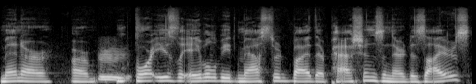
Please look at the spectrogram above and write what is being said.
Men are are mm. more easily able to be mastered by their passions and their desires.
